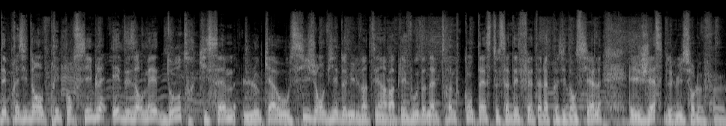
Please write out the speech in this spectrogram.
Des présidents pris pour cible et désormais d'autres qui sèment le chaos. 6 janvier 2021, rappelez-vous, Donald Trump conteste sa défaite à la présidentielle et jette de l'huile sur le feu.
